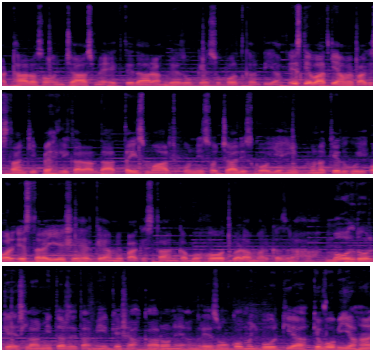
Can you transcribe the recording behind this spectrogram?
अठारह सौ उनचास में इकतदार अंग्रेज़ों के सुपुर्द कर दिया। इसके बाद क्याम पाकिस्तान की पहली करारदाद 23 मार्च 1940 को यहीं मुनद हुई और इस तरह ये शहर क्याम पाकिस्तान का बहुत बड़ा मरकज रहा। मुगल दौर के इस्लामी तर्ज तमीर के शाहकारों ने अंग्रेज़ों को मजबूर किया कि वो भी यहाँ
